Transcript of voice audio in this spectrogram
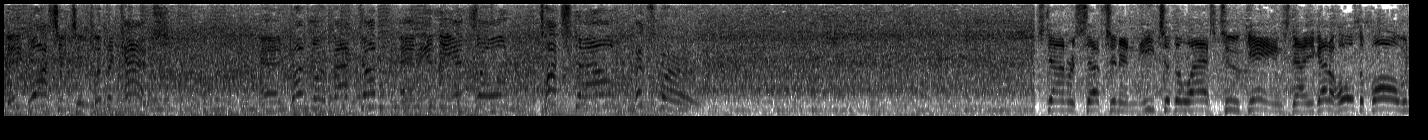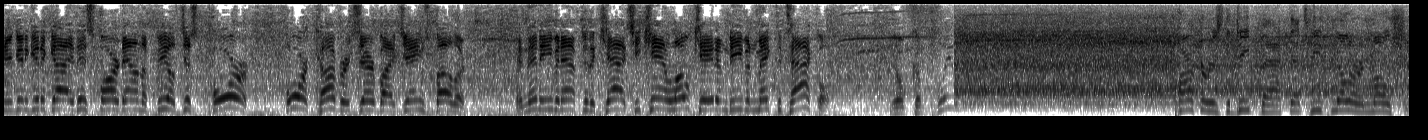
Nate Washington with the catch. And Butler backed up and in the end zone. Touchdown, Pittsburgh. Touchdown reception in each of the last two games. Now you got to hold the ball when you're going to get a guy this far down the field. Just poor, poor coverage there by James Butler. And then even after the catch, he can't locate him to even make the tackle. He'll complete. Parker is the deep back. That's Heath Miller in motion.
